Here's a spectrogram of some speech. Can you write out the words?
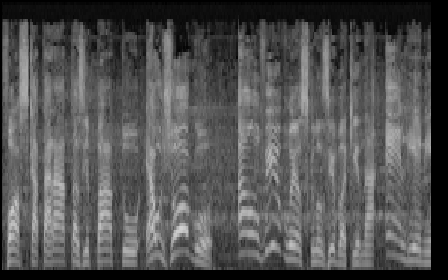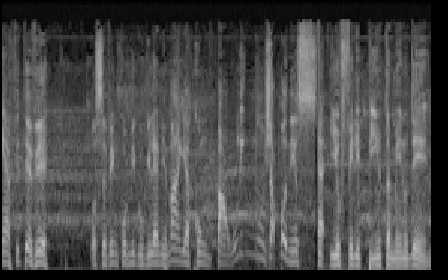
Foz Cataratas e Pato é o jogo ao vivo exclusivo aqui na LNF TV. Você vem comigo, Guilherme Maia, com Paulinho Japonês. E o Felipinho também no DM.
